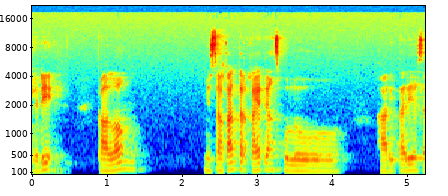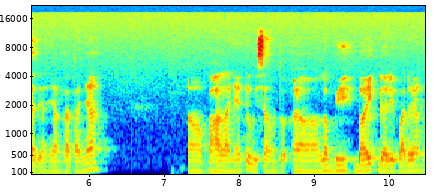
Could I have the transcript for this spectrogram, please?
Jadi kalau misalkan terkait yang 10 hari tadi ya Ustaz ya, yang katanya eh, pahalanya itu bisa untuk eh, lebih baik daripada yang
